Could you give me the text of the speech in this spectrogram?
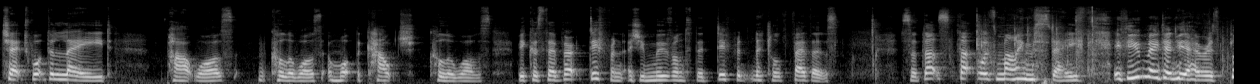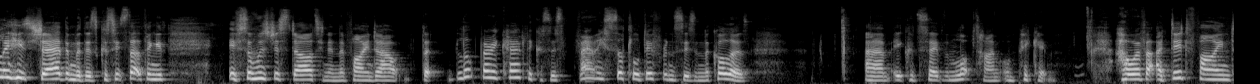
checked what the laid part was colour was and what the couch colour was because they're very different as you move on to the different little feathers. So that's that was my mistake. If you've made any errors, please share them with us because it's that thing if if someone's just starting and they find out that look very carefully because there's very subtle differences in the colours, um, it could save them a lot of time unpicking. However, I did find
